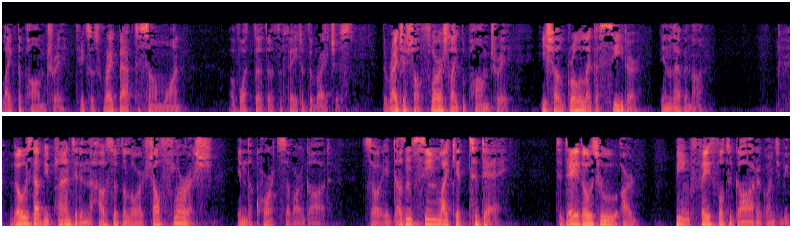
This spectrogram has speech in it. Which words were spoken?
like the palm tree. Takes us right back to Psalm 1 of what the, the, the fate of the righteous. The righteous shall flourish like the palm tree. He shall grow like a cedar in Lebanon. Those that be planted in the house of the Lord shall flourish in the courts of our God. So it doesn't seem like it today. Today, those who are being faithful to God are going to be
